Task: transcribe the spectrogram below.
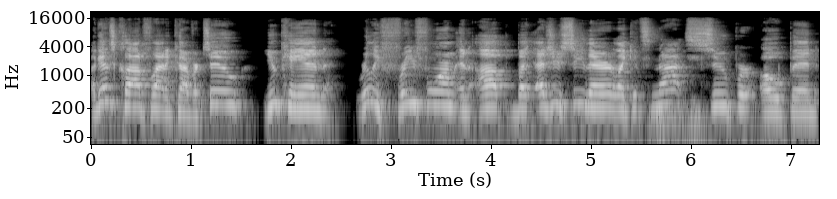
Against cloud flatted cover two, you can really freeform and up, but as you see there, like it's not super open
